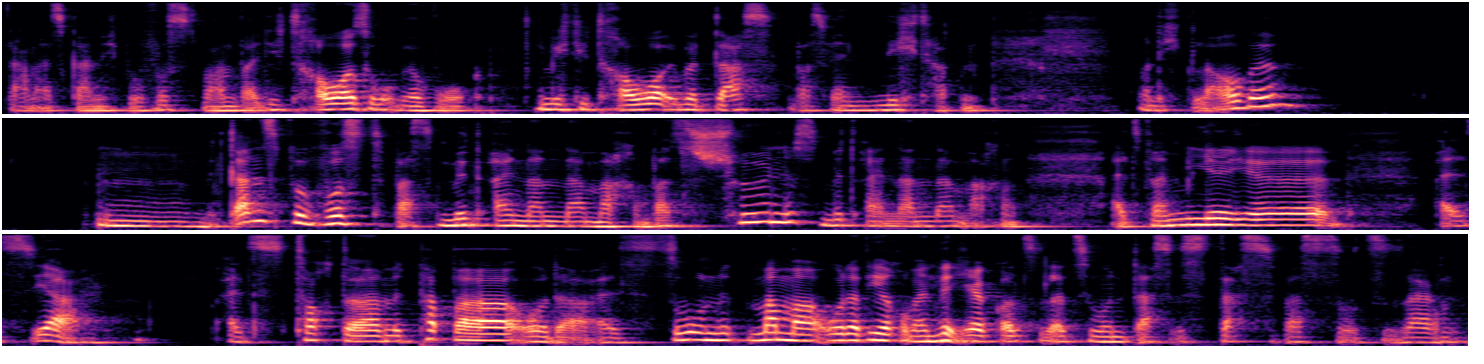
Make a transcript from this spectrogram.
damals gar nicht bewusst waren, weil die Trauer so überwog. Nämlich die Trauer über das, was wir nicht hatten. Und ich glaube, ganz bewusst was miteinander machen, was Schönes miteinander machen. Als Familie, als ja, als Tochter mit Papa oder als Sohn mit Mama oder wie auch immer, in welcher Konstellation, das ist das, was sozusagen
